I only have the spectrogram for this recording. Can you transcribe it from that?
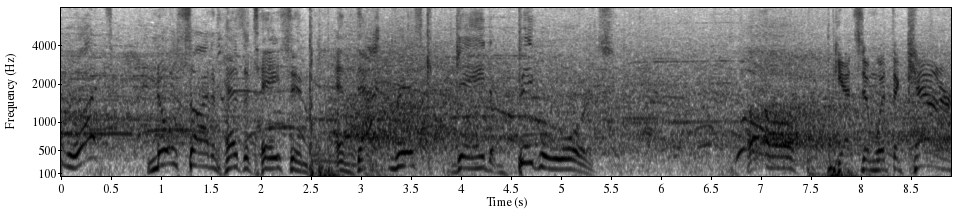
What? No sign of hesitation, and that risk gained big rewards. Uh-oh. Gets him with the counter.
